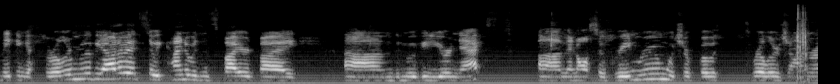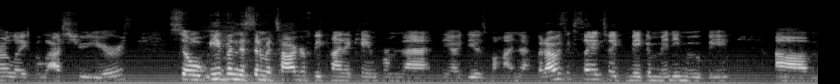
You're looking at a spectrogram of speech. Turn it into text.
making a thriller movie out of it. So he kind of was inspired by um, the movie You're Next, um, and also Green Room, which are both thriller genre, like the last few years. So even the cinematography kind of came from that, the ideas behind that. But I was excited to like make a mini movie. Um,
